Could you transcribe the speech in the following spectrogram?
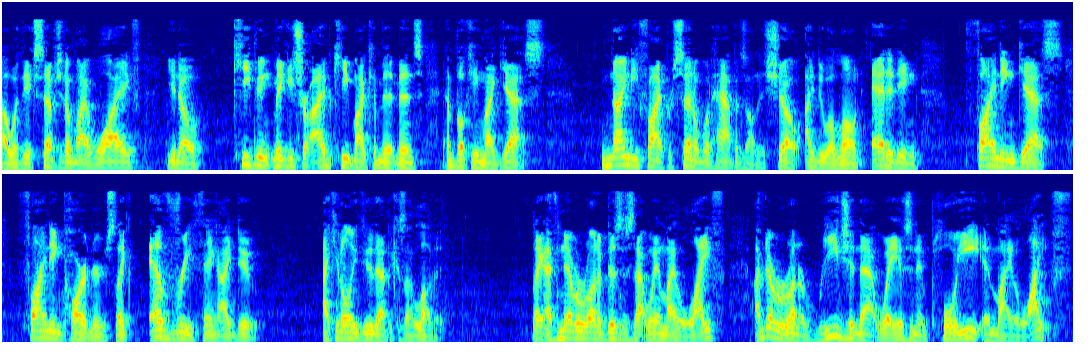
uh, with the exception of my wife, you know, keeping, making sure I keep my commitments and booking my guests. 95% of what happens on this show, I do alone. Editing, finding guests, finding partners, like everything I do. I can only do that because I love it. Like I've never run a business that way in my life. I've never run a region that way as an employee in my life.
